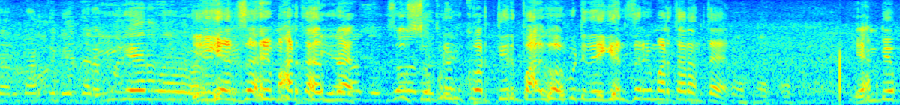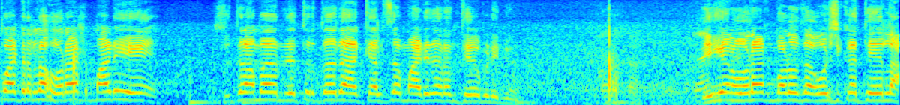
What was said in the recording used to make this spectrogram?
ಸರ್ ಈಗೇನು ಸರಿ ಮಾಡ್ತಾರೆ ಸುಪ್ರೀಂ ಕೋರ್ಟ್ ತೀರ್ಪು ಆಗಿ ಹೋಗ್ಬಿಟ್ಟಿದೆ ಈಗೇನು ಸರಿ ಮಾಡ್ತಾರಂತೆ? ಎಂ ಪಿ ಪಾಟೀಲ್ ಹೋರಾಟ ಮಾಡಿ ಸಿದ್ದರಾಮಯ್ಯ ನೇತೃತ್ವದಲ್ಲಿ ಆ ಕೆಲಸ ಮಾಡಿದಾರಂತ ಅಂತ ಹೇಳ್ಬಿಡಿ ನೀವು. ಈಗೇನು ಹೋರಾಟ ಮಾಡೋದು ಅವಶ್ಯಕತೆ ಇಲ್ಲ.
